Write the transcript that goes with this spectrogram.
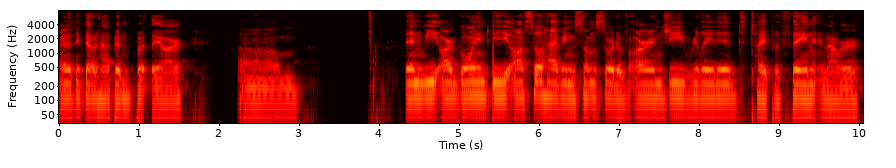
I didn't think that would happen, but they are. Um, then we are going to be also having some sort of RNG related type of thing in our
